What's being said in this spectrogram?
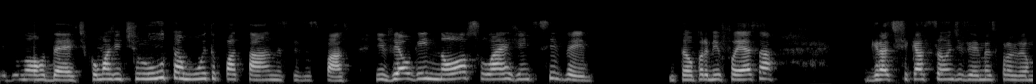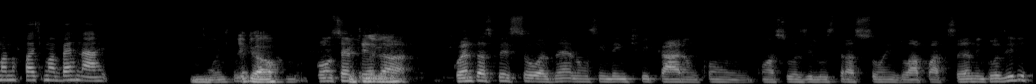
e do Nordeste, como a gente luta muito para estar tá nesses espaços. E ver alguém nosso lá, a gente se vê. Então, para mim, foi essa gratificação de ver meus programas no Fátima Bernardes. Muito legal. Com certeza quantas pessoas né, não se identificaram com, com as suas ilustrações lá passando, inclusive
